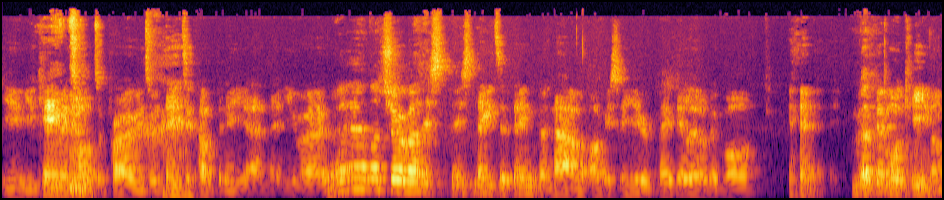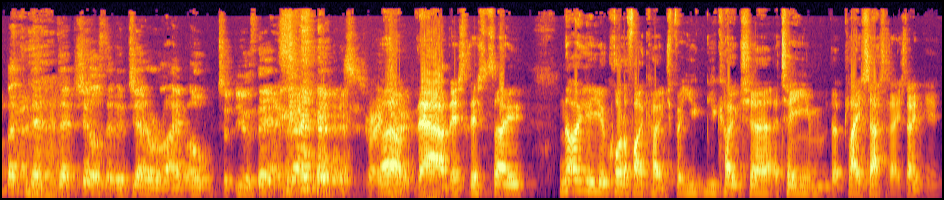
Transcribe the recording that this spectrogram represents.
you, you, you came into OptaPro into a data company, and then you were well, not sure about this this data thing, but now obviously you're maybe a little bit more. a bit more keen on But that, that shows that in general I'm open to new things. exactly. This is very Well, true. yeah, this, this, so not only are you a qualified coach, but you, you coach a, a team that plays Saturdays, don't you?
